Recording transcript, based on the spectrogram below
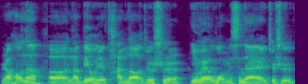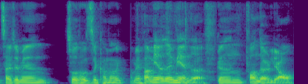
然后呢，呃，Nabil 也谈到，就是因为我们现在就是在这边。做投资可能没法面对面的跟 founder 聊，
